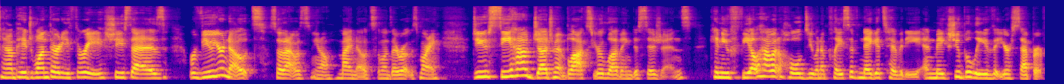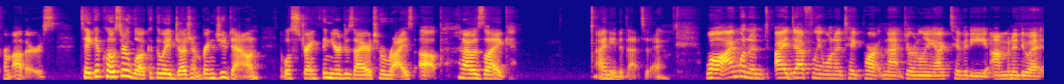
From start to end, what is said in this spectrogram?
And on page 133, she says, review your notes. So that was, you know, my notes, the ones I wrote this morning. Do you see how judgment blocks your loving decisions? Can you feel how it holds you in a place of negativity and makes you believe that you're separate from others? Take a closer look at the way judgment brings you down. It will strengthen your desire to rise up. And I was like, I needed that today. Well, I'm gonna. I definitely want to take part in that journaling activity. I'm gonna do it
